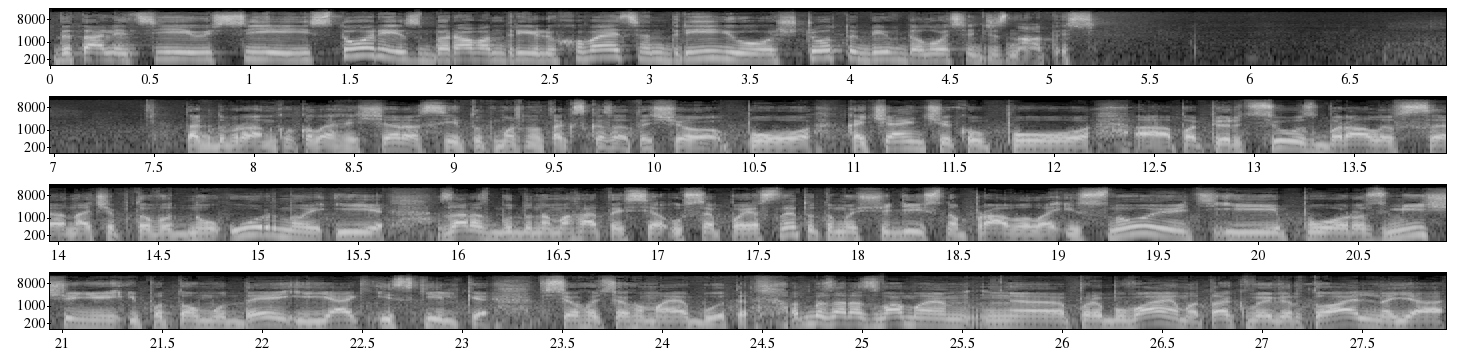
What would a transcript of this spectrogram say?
Деталі цієї усієї історії збирав Андрій Люховець. Андрію, що тобі вдалося дізнатись? Так, доброго ранку, колеги, ще раз. І тут можна так сказати, що по качанчику, по а, папірцю збирали все, начебто, в одну урну. І зараз буду намагатися усе пояснити, тому що дійсно правила існують і по розміщенню, і по тому, де і як, і скільки всього цього має бути. От ми зараз з вами е, перебуваємо. Так, ви віртуально, я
